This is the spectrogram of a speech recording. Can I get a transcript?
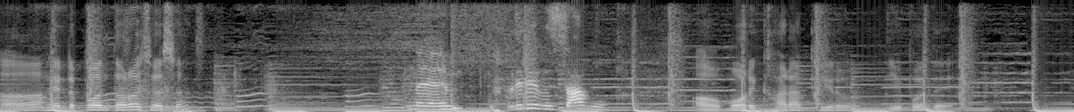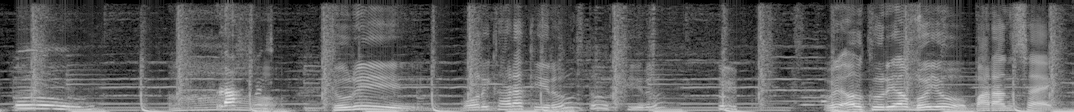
아, 핸드폰 떨어져서? 네. 리리비 싸고. 어, 머리카락 길어 예쁜데. 음. 아, 라푼. 둘이 머리카락 길어? 또 길어? 왜 얼굴이 안 보여? 파란색.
